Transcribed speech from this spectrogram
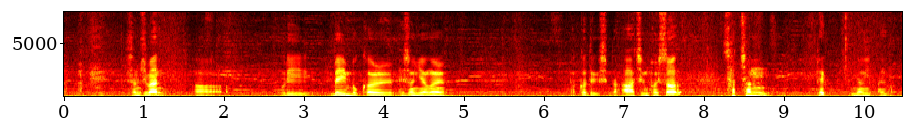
잠시만 어 우리 메인 보컬 혜성이 형을 바꿔드리겠습니다 아 지금 벌써 4,100명이 아이고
